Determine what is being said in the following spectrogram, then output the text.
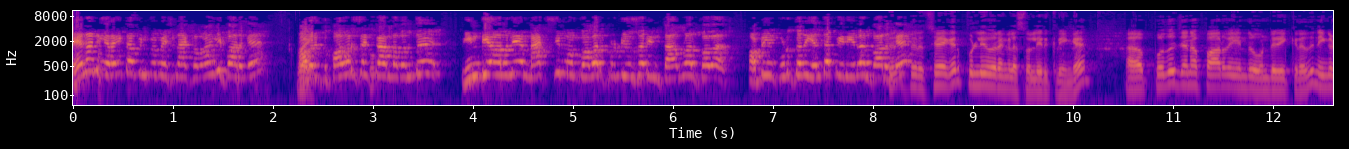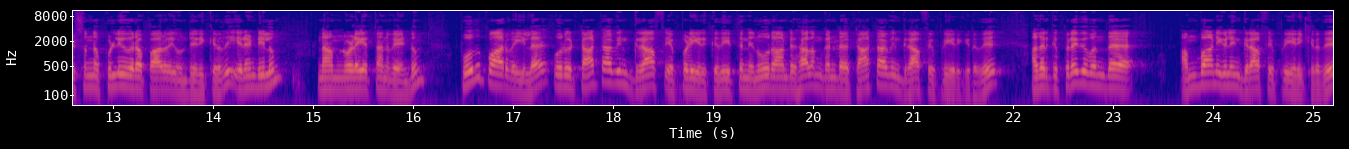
வேணா நீங்க ரைட் ஆஃப் இன்ஃபர்மேஷன் ஆக்ட் வாங்கி பாருங்க. அவருக்கு பவர் செக்டார்ல வந்து இந்தியாவிலேயே maximum power producer in thermal power அப்படின்னு கொடுத்தது எந்த பீரியட்னு பாருங்க. திரு சேகர் புள்ளி விவரங்களை சொல்லியிருக்கிறீங்க. பொதுஜன பார்வை என்று ஒன்று இருக்கிறது. நீங்கள் சொன்ன புள்ளி விவர பார்வை ஒன்று இருக்கிறது. இரண்டிலும் நாம் நுழையத்தான் வேண்டும். பொது பார்வையில ஒரு டாடாவின் கிராஃப் எப்படி இருக்குது? இத்தனை நூறு ஆண்டு காலம் கண்ட டாடாவின் கிராஃப் எப்படி இருக்கிறது? அதற்கு பிறகு வந்த அம்பானிகளின் கிராஃப் எப்படி இருக்கிறது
